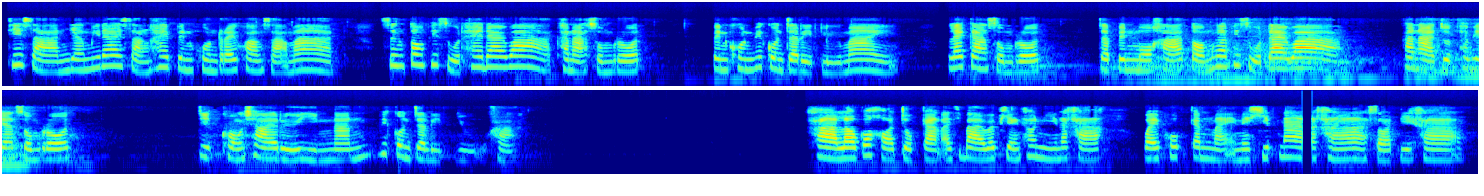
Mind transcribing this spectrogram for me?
ที่ศาลยังไม่ได้สั่งให้เป็นคนไร้ความสามารถ ซึ่งต้องพิสูจน์ให้ได้ว่าขณะสมรส เป็นคนวิกลจริตหรือไม่ และการสมรสจะเป็นโมฆะต่อเมื่อพิสูจน์ได้ว่า ขณะจดทะเบียนสมรส จิตของชายหรือหญิงนั้นวิกลจริตอยู่ค่ะ ค่ะ เราก็ขอจบการอธิบายไว้เพียงเท่านี้นะคะ ไว้พบกันใหม่ในคลิปหน้านะคะ สวัสดีค่ะ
